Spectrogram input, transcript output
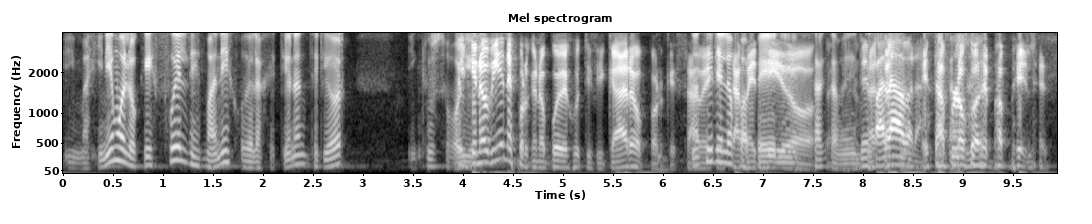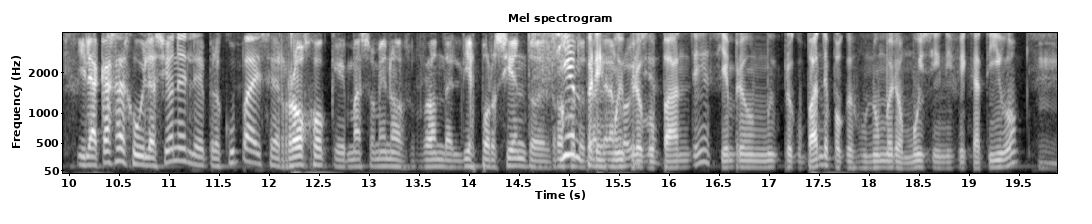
imaginemos lo que fue el desmanejo de la gestión anterior Incluso el que no viene es porque no puede justificar o porque sabe que está metido exactamente. de palabras. Está, flojo de papeles. ¿Y la caja de jubilaciones le preocupa ese rojo que más o menos ronda el 10% del rojo Siempre es muy preocupante, siempre es muy preocupante porque es un número muy significativo mm.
